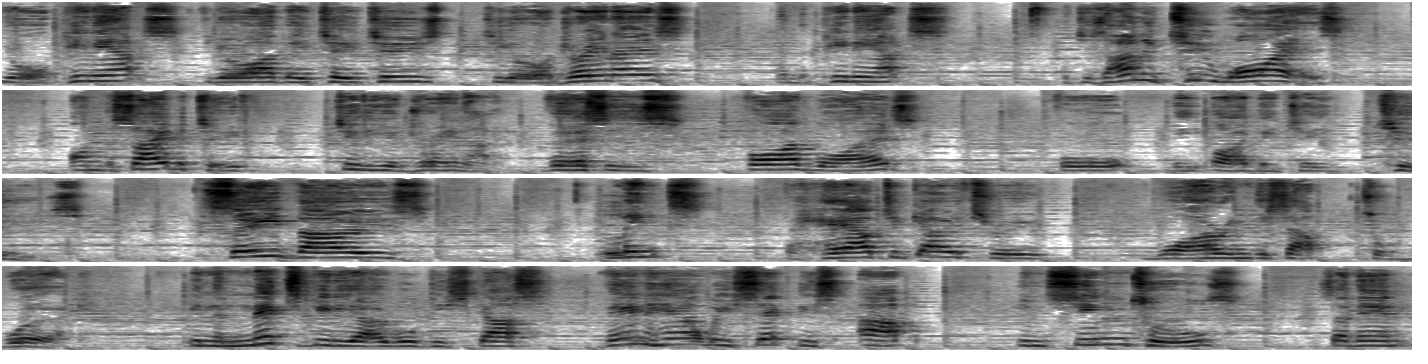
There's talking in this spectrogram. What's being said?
your pinouts for your IBT2s to your Arduinos and the pinouts, which is only two wires on the Sabertooth to the Arduino versus five wires for the IBT2s. See those links for how to go through wiring this up to work. In the next video, we'll discuss then how we set this up in SimTools so then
